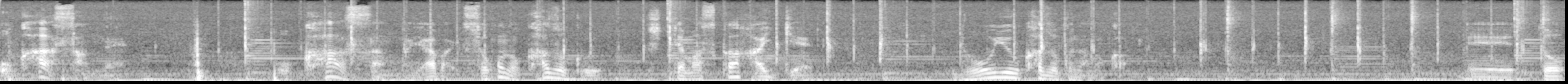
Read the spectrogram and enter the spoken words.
お母さんね。お母さんがやばい。そこの家族知ってますか？背景。どういう家族なのか。えー、っと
